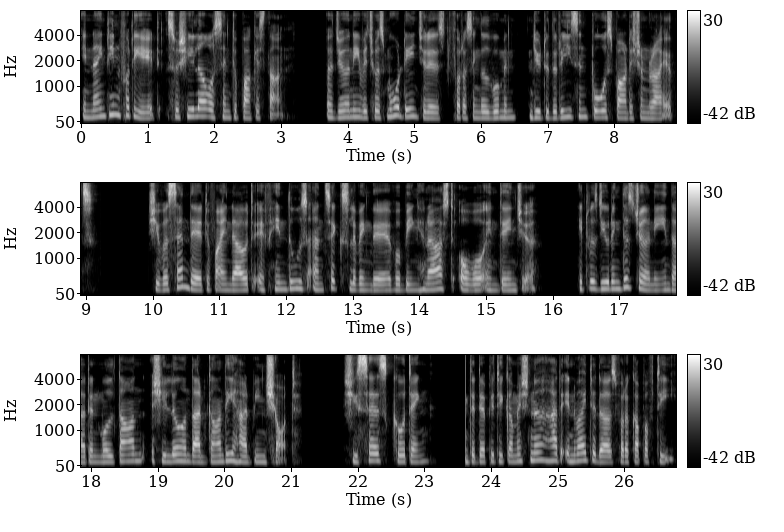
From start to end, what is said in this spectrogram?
In 1948, Sushila was sent to Pakistan, a journey which was more dangerous for a single woman due to the recent post partition riots. She was sent there to find out if Hindus and Sikhs living there were being harassed or were in danger. It was during this journey that in Multan she learned that Gandhi had been shot. She says, quoting, The deputy commissioner had invited us for a cup of tea.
